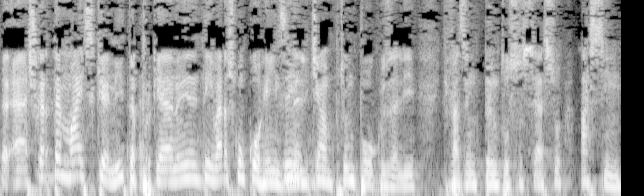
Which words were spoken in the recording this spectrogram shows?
É, Acho que era até mais que a Anitta, porque a Anitta tem várias concorrentes, né? Ele tinha, tinha um poucos ali que faziam tanto sucesso assim.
